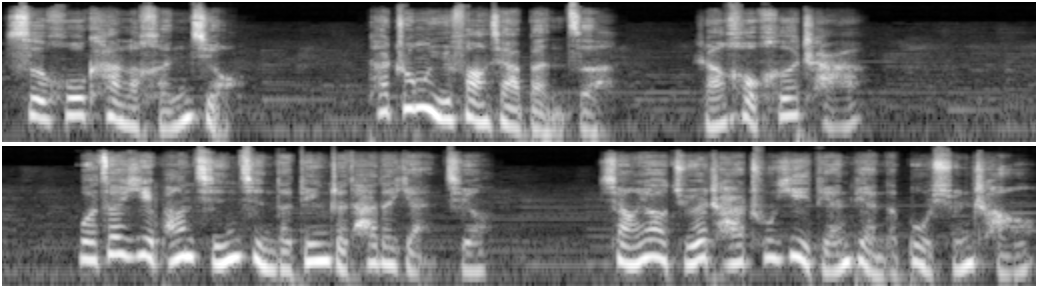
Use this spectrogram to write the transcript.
似乎看了很久，他终于放下本子，然后喝茶。我在一旁紧紧的盯着他的眼睛，想要觉察出一点点的不寻常。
